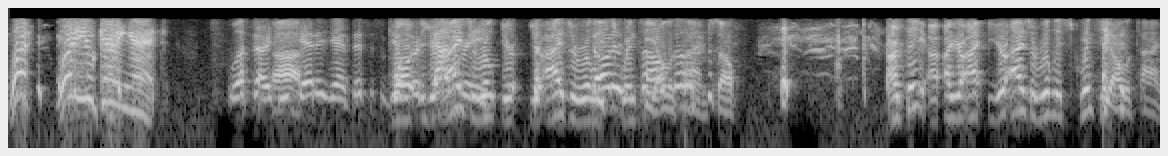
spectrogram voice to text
What what are you getting at? What are you Uh, getting at? This is Well, Gilbert your eyes are real, your your eyes are really Don't squinty insult all the him. time. So aren't they? Are, are your eye- your eyes are really squinty all the time?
